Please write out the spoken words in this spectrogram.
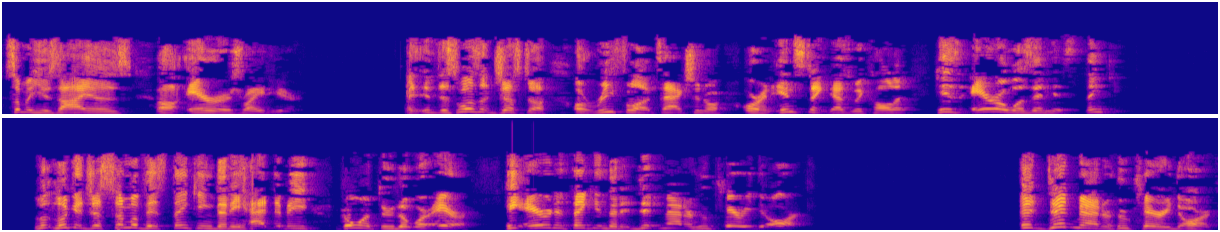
some of Uzziah's, uh, errors right here. This wasn't just a, a reflex action or, or an instinct as we call it. His error was in his thinking. Look, look at just some of his thinking that he had to be going through that were error. He erred in thinking that it didn't matter who carried the ark. It did matter who carried the ark.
